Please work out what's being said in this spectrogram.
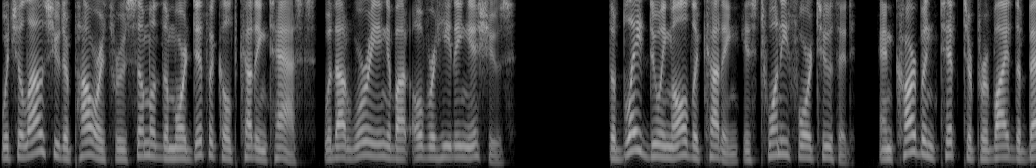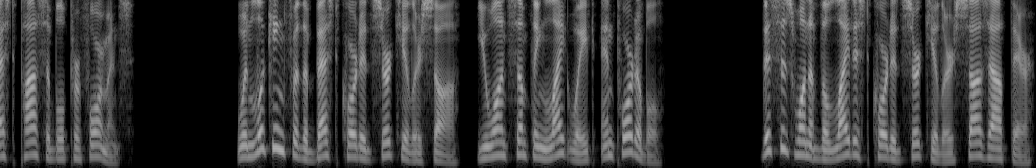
which allows you to power through some of the more difficult cutting tasks without worrying about overheating issues. The blade doing all the cutting is 24 toothed and carbon tipped to provide the best possible performance. When looking for the best corded circular saw, you want something lightweight and portable. This is one of the lightest corded circular saws out there,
